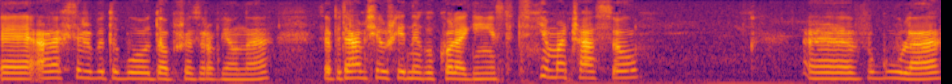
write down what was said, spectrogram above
E, Ale chcę, żeby to było dobrze zrobione. Zapytałam się już jednego kolegi, niestety nie ma czasu, E, w ogóle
